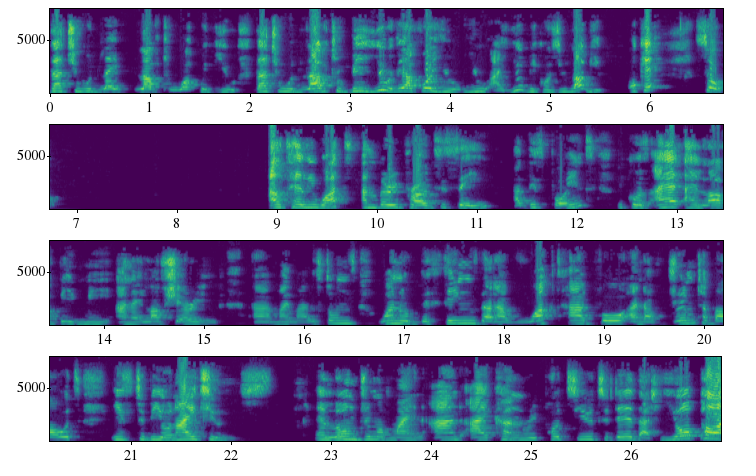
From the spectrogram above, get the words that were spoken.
that you would like love to work with you, that you would love to be you. Therefore you, you are you because you love you. Okay. So I'll tell you what, I'm very proud to say at this point because I, I love being me and I love sharing uh, my milestones. One of the things that I've worked hard for and I've dreamt about is to be on iTunes. A long dream of mine, and I can report to you today that Your Power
